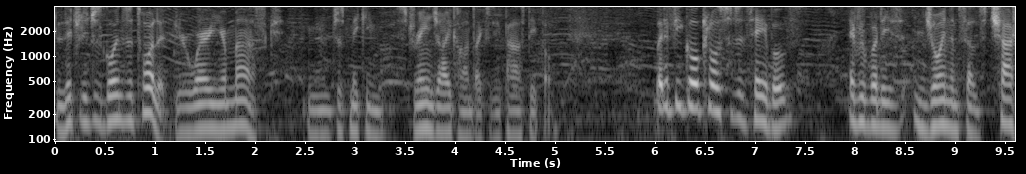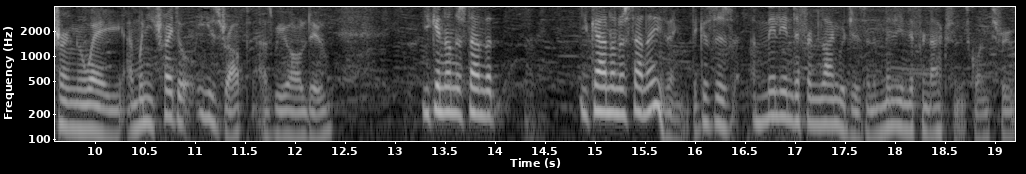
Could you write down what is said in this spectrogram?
literally just going to the toilet, you're wearing your mask and just making strange eye contact as you pass people. But if you go close to the tables, everybody's enjoying themselves, chattering away, and when you try to eavesdrop, as we all do, you can understand that you can't understand anything because there's a million different languages and a million different accents going through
